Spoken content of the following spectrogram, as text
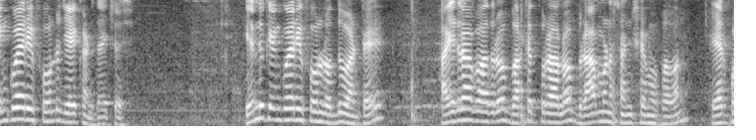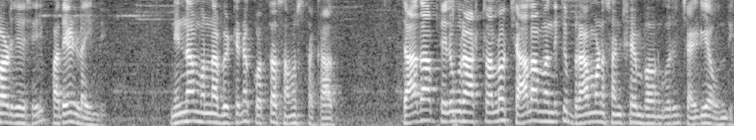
ఎంక్వైరీ ఫోన్లు చేయకండి దయచేసి. ఎందుకు ఎంక్వైరీ ఫోన్లు వద్దు అంటే హైదరాబాద్లో బర్కత్పురాలో బ్రాహ్మణ సంక్షేమ భవన్ ఏర్పాటు చేసి పదేళ్ళు అయింది నిన్న మొన్న పెట్టిన కొత్త సంస్థ కాదు. దాదాపు తెలుగు రాష్ట్రాల్లో చాలామందికి బ్రాహ్మణ సంక్షేమ భవన్ గురించి ఐడియా ఉంది.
